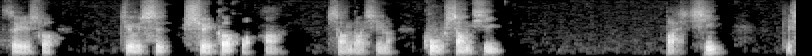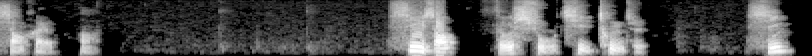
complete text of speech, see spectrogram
所以说就是水克火啊，伤到心了，故伤心，把心给伤害了啊。心伤则暑气乘之，心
